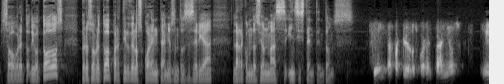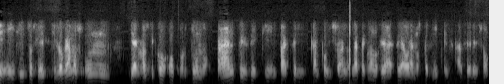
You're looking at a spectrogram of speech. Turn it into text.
sobre todo, digo todos, pero sobre todo a partir de los 40 años, entonces sería la recomendación más insistente entonces. Sí, a partir de los 40 años e, insisto, si, si logramos un diagnóstico oportuno antes de que impacte el campo visual, la tecnología de ahora nos permite hacer eso,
